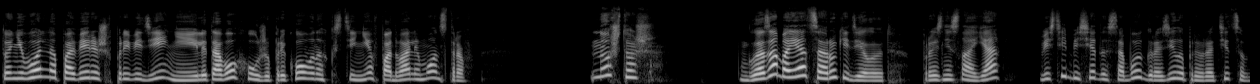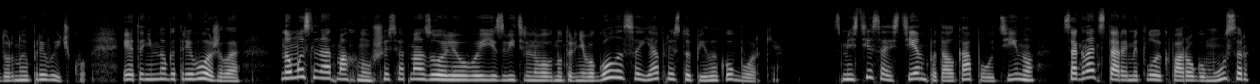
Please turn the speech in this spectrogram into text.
то невольно поверишь в привидения или того хуже, прикованных к стене в подвале монстров. «Ну что ж, глаза боятся, а руки делают», — произнесла я. Вести беседы с собой грозило превратиться в дурную привычку, и это немного тревожило — но мысленно отмахнувшись от назойливого и язвительного внутреннего голоса, я приступила к уборке. Смести со стен, потолка паутину, согнать старой метлой к порогу мусор,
